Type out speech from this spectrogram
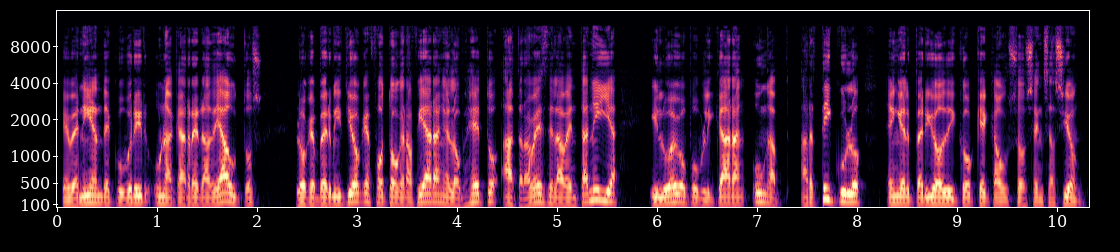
que venían de cubrir una carrera de autos, lo que permitió que fotografiaran el objeto a través de la ventanilla y luego publicaran un artículo en el periódico que causó sensación.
